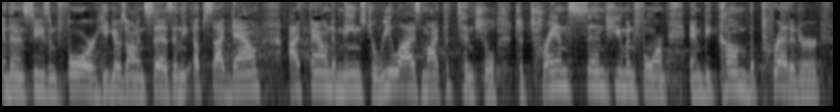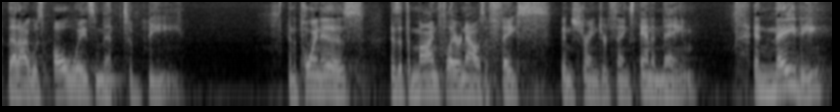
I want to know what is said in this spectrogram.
And then in season four, he goes on and says, In the upside down, I found a means to realize my potential to transcend human form and become the predator that I was always meant to be. And the point is, is that the mind flayer now has a face in Stranger Things and a name. And maybe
